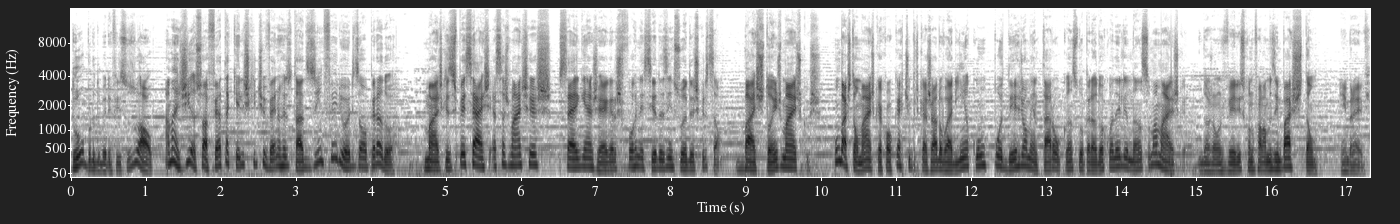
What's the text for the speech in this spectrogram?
dobro do benefício usual. A magia só afeta aqueles que tiverem resultados inferiores ao operador. Mágicas especiais. Essas mágicas seguem as regras fornecidas em sua descrição. Bastões mágicos. Um bastão mágico é qualquer tipo de cajado ou varinha com o poder de aumentar o alcance do operador quando ele lança uma mágica. Nós vamos ver isso quando falamos em bastão, em breve.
